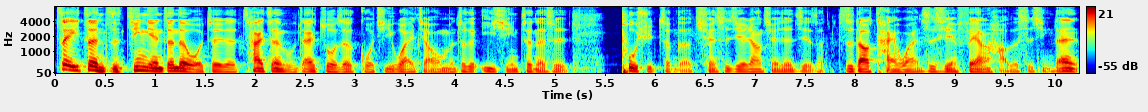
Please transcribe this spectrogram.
这一阵子，今年真的，我觉得蔡政府在做这个国际外交，我们这个疫情真的是 push 整个全世界，让全世界知道台湾是件非常好的事情。但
